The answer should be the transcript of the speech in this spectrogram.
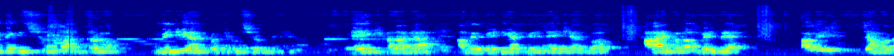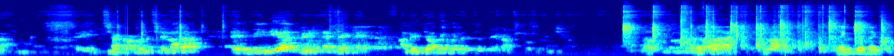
ইনিংস শুধুমাত্র মিডিয়ার প্রতি উৎসর্গিত এই খেলাটা আমি মিডিয়ার ফিল্ডেই খেলব। আর কোনো ফিল্ডে আমি যাব না। ইচ্ছা কখনো ছিল না। এই মিডিয়ার ফিল্ডে থেকে আমি জনগণের জন্য কাজ করব থ্যাংক ইউ থ্যাংক ইউ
